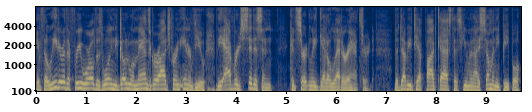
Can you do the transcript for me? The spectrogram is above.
If the leader of the free world is willing to go to a man's garage for an interview, the average citizen could certainly get a letter answered. The WTF podcast has humanized so many people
